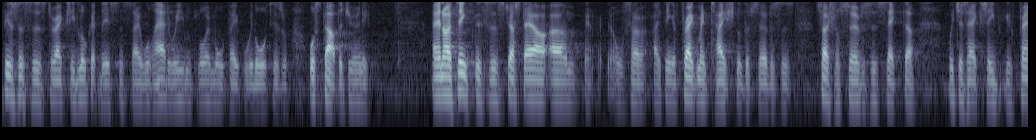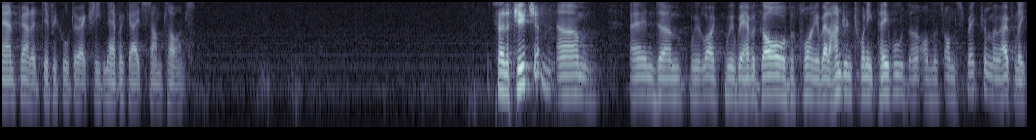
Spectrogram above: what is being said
businesses to actually look at this and say, well, how do we employ more people with autism? We'll start the journey. And I think this is just our, um, also, I think, a fragmentation of the services, social services sector, which has actually found, found it difficult to actually navigate sometimes. So the future, um, and um, we, like, we have a goal of employing about 120 people on the, on the spectrum. We'll hopefully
